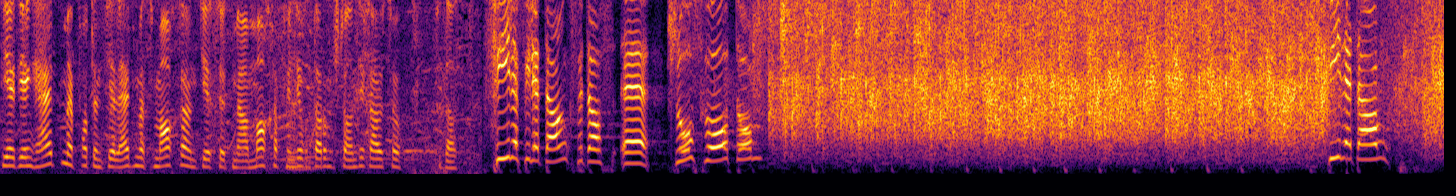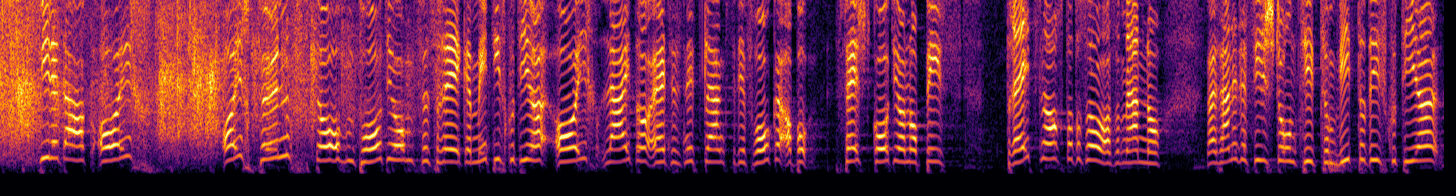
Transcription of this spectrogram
die, die hat man, potenziell hat man es machen und die sollte man auch machen, finde ich. Und darum stand ich auch so für das. Vielen, vielen Dank für das äh, Schlussvotum. Vielen Dank. Vielen Dank euch euch fünf hier auf dem Podium fürs rege Mitdiskutieren. Euch leider hat es nicht gelangt für die Fragen, aber das Fest geht ja noch bis 13 Nacht oder so. Also wir haben noch, ich weiß auch nicht, viele Stunden Zeit zum weiter diskutieren.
